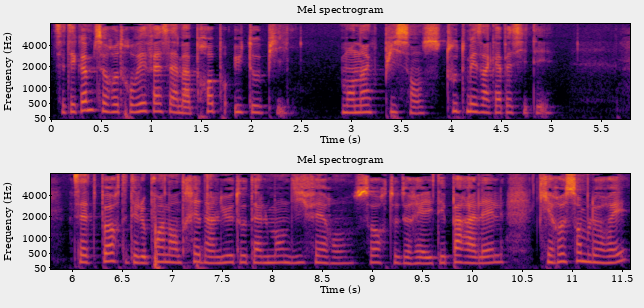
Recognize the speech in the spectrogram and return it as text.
C'était comme se retrouver face à ma propre utopie, mon impuissance, toutes mes incapacités. Cette porte était le point d'entrée d'un lieu totalement différent, sorte de réalité parallèle qui ressemblerait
